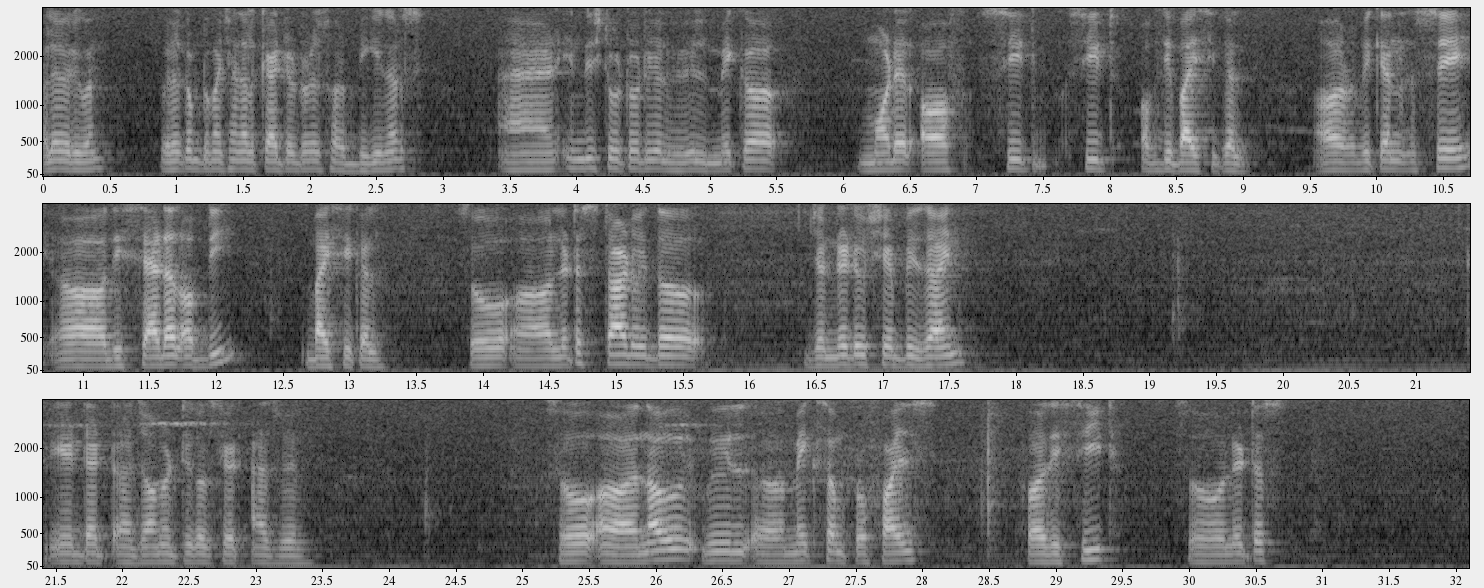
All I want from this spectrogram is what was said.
hello everyone. Welcome to my channel CAD tutorials for beginners. And in this tutorial we will make a model of seat seat of the bicycle. Or we can say uh, the saddle of the bicycle. So uh, let us start with the generative shape design. Create that uh, geometrical set as well. So uh, now we will uh, make some profiles for the seat so let us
